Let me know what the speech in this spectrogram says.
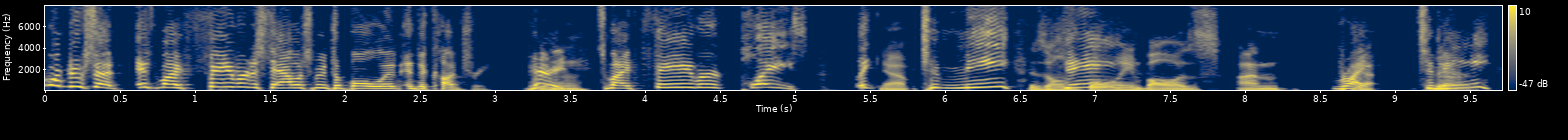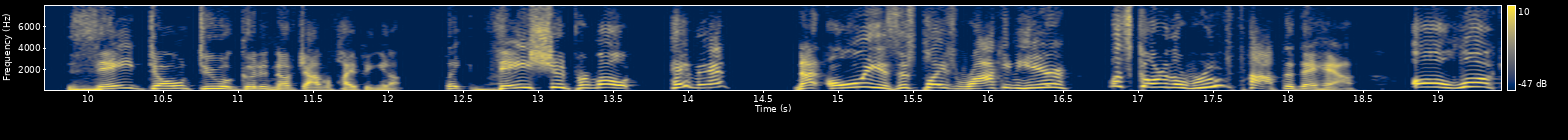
Norm Duke said, it's my favorite establishment to bowl in in the country. Period. Mhm. It's my favorite place. Like Yeah. to me, His own they- bowling ball is on. Right. Yeah. To Yeah. me, they don't do a good enough job of hyping it up. Like they should promote, hey man, not only is this place rocking here, let's go to the rooftop that they have. Oh, look,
